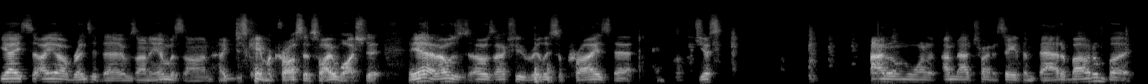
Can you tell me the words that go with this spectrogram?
Yeah, I uh, rented that. It was on Amazon. I just came across it, so I watched it. Yeah, I was I was actually really surprised that just I don't want to. I'm not trying to say anything bad about him, but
